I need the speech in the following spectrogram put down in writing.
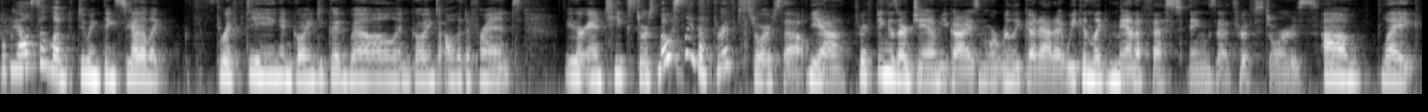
But we also loved doing things together, like thrifting and going to Goodwill and going to all the different either antique stores, mostly the thrift stores, though. Yeah, thrifting is our jam, you guys, and we're really good at it. We can like manifest things at thrift stores. Um, like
